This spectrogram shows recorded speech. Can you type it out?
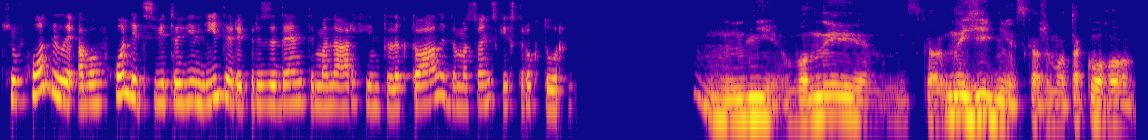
Чи входили або входять світові лідери, президенти, монархи, інтелектуали до масонських структур? Ні, вони не гідні, скажімо, такого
